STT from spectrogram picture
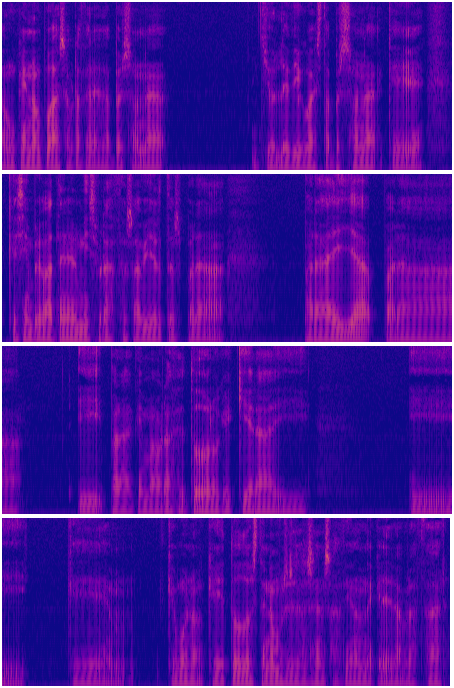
aunque no puedas abrazar a esa persona, yo le digo a esta persona que, que siempre va a tener mis brazos abiertos para, para ella, para y para que me abrace todo lo que quiera y, y que, que bueno, que todos tenemos esa sensación de querer abrazar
